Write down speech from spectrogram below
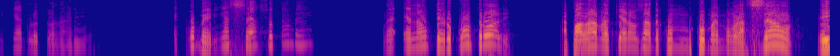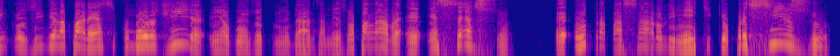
O que é a glutonaria? É comer em excesso também. Né? É não ter o controle. A palavra que era usada como comemoração, e inclusive ela aparece como orgia em alguns outros lugares. A mesma palavra, é excesso é ultrapassar o limite que eu preciso.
